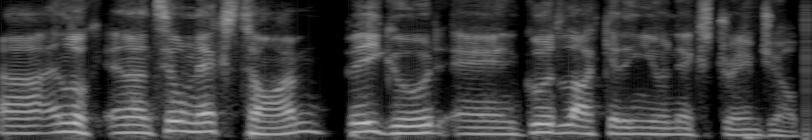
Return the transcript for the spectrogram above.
Uh, and look, and until next time, be good and good luck getting your next dream job.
